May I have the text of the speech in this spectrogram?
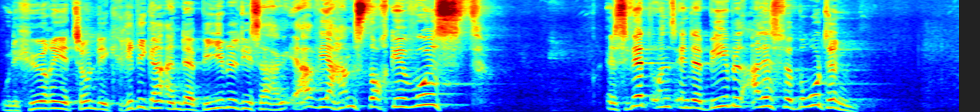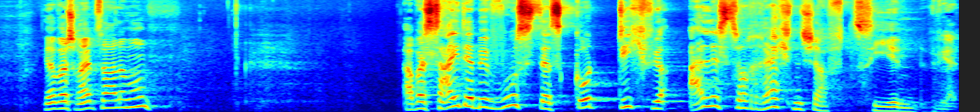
Und ich höre jetzt schon die Kritiker an der Bibel, die sagen, ja, wir haben es doch gewusst. Es wird uns in der Bibel alles verboten. Ja, was schreibt Salomo? Aber sei dir bewusst, dass Gott dich für alles zur Rechenschaft ziehen wird.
